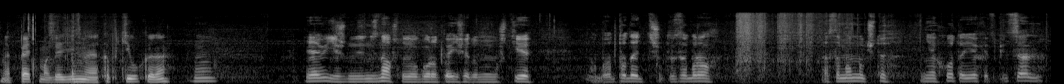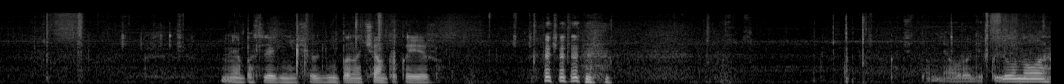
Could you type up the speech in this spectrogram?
Опять магазинная коптилка, да? Ну. Я, видишь, не знал, что ты в город поедешь. Я думаю, может тебе надо подать, чтобы ты забрал. А самому что-то неохота ехать специально. У меня последние еще дни по ночам только езжу. Что-то у меня вроде клюнуло.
